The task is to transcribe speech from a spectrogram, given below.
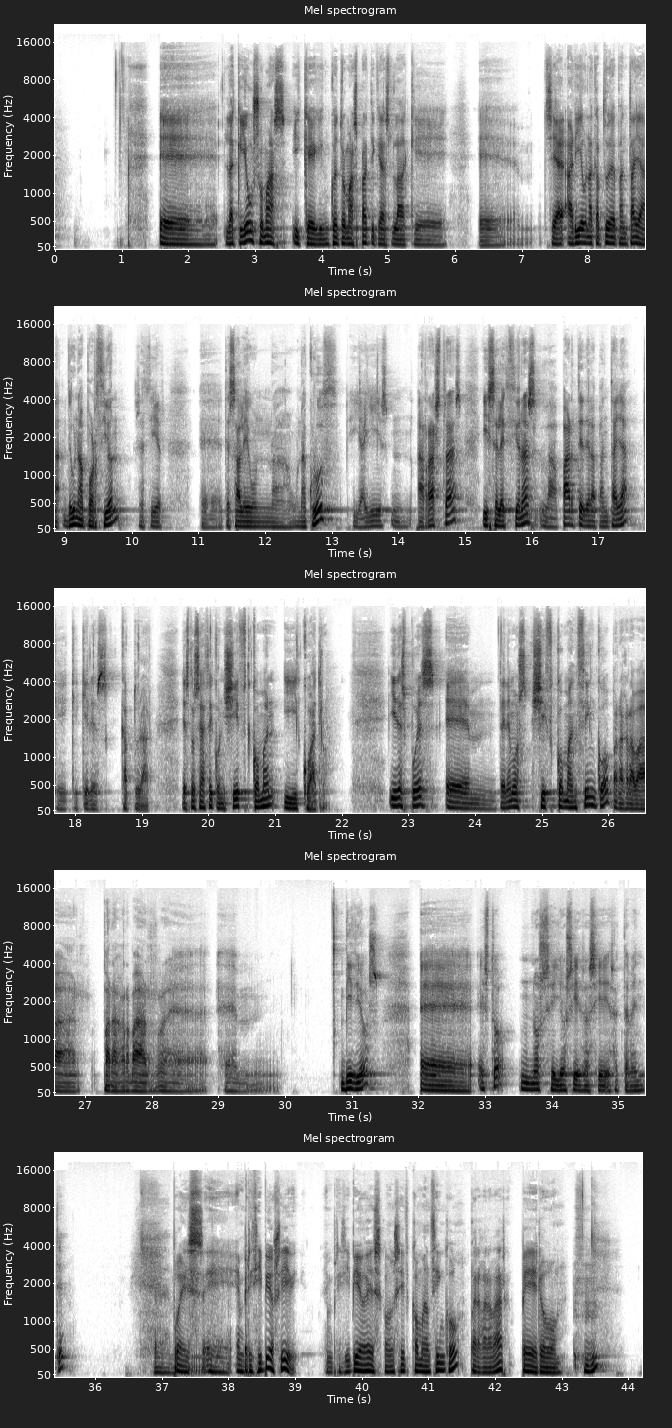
Eh, la que yo uso más y que encuentro más práctica es la que eh, se haría una captura de pantalla de una porción, es decir, eh, te sale una, cruz y allí mm, arrastras y seleccionas la parte de la pantalla que, quieres capturar. Esto se hace con Shift, Command y 4. Y después em, tenemos Shift Command 5 para grabar, para grabar eh, em, vídeos. Eh, esto no sé yo si es así exactamente. Em, pues eh, en principio sí. En principio es con Shift Command 5 para grabar, pero.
